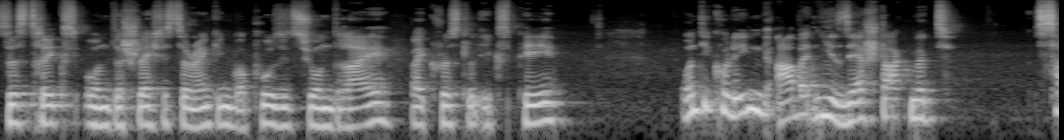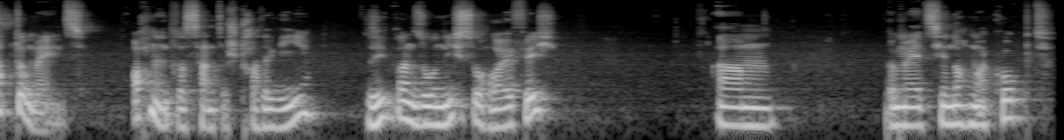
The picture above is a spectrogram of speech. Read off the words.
Systrix und das schlechteste Ranking war Position 3 bei Crystal XP. Und die Kollegen arbeiten hier sehr stark mit Subdomains. Auch eine interessante Strategie. Sieht man so nicht so häufig. Ähm, wenn man jetzt hier nochmal guckt,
